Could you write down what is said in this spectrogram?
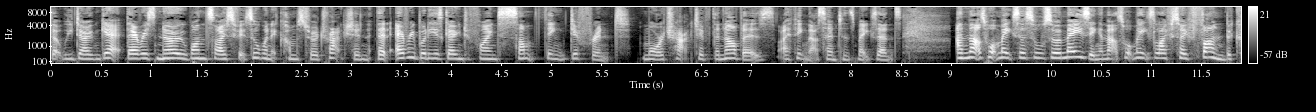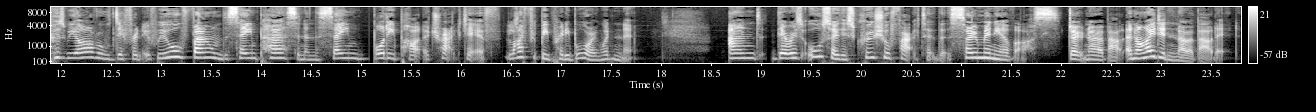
that we don't get. There is no one size fits all when it comes to attraction, that everybody is going to find something different more attractive than others. I think that sentence makes sense. And that's what makes us all so amazing. And that's what makes life so fun because we are all different. If we all found the same person and the same body part attractive, life would be pretty boring, wouldn't it? And there is also this crucial factor that so many of us don't know about. And I didn't know about it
